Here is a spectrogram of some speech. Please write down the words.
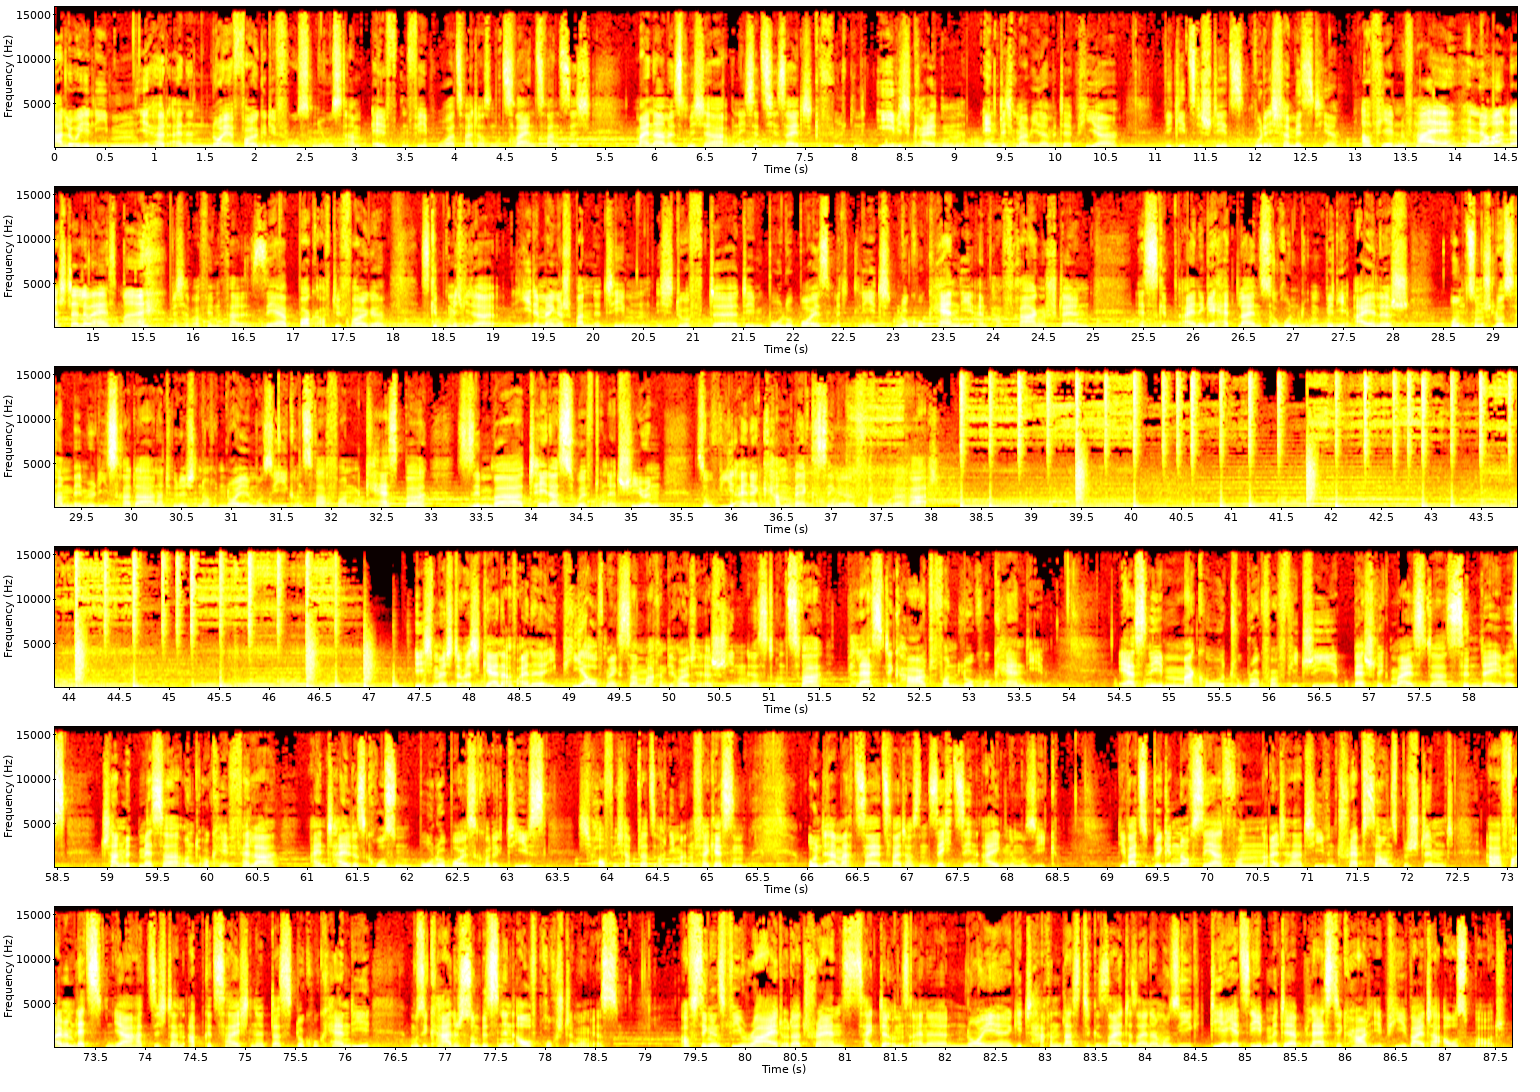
Hallo ihr Lieben, ihr hört eine neue Folge Diffus News am 11. Februar 2022. Mein Name ist Micha und ich sitze hier seit gefühlten Ewigkeiten, endlich mal wieder mit der Pia. Wie geht's, wie steht's? Wurde ich vermisst hier? Auf jeden Fall. Hello an der Stelle erstmal. Ich habe auf jeden Fall sehr Bock auf die Folge. Es gibt nämlich wieder jede Menge spannende Themen. Ich durfte dem Bolo Boys Mitglied Loco Candy ein paar Fragen stellen. Es gibt einige Headlines rund um Billie Eilish und zum Schluss haben wir im Release-Radar natürlich noch neue Musik und zwar von Casper, Simba, Taylor Swift und Ed Sheeran sowie eine Comeback-Single von Moderat. Ich möchte euch gerne auf eine EP aufmerksam machen, die heute erschienen ist, und zwar Plastic Heart von Loco Candy. Er ist neben Mako, Two Broke for Fiji, Bashlik Meister, Sin Davis, Chan mit Messer und OK Feller ein Teil des großen Bolo Boys Kollektivs. Ich hoffe, ich habe da jetzt auch niemanden vergessen. Und er macht seit 2016 eigene Musik. Die war zu Beginn noch sehr von alternativen Trap-Sounds bestimmt, aber vor allem im letzten Jahr hat sich dann abgezeichnet, dass Loco Candy musikalisch so ein bisschen in Aufbruchstimmung ist. Auf Singles wie Ride oder Trance zeigt er uns eine neue, gitarrenlastige Seite seiner Musik, die er jetzt eben mit der Plastic Heart EP weiter ausbaut.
